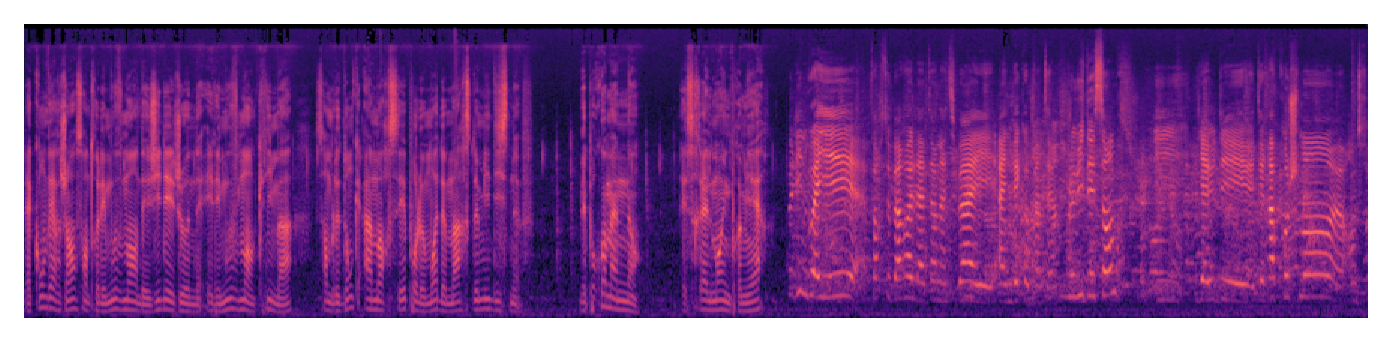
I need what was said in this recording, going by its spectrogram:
La convergence entre les mouvements des Gilets jaunes et les mouvements climat semble donc amorcée pour le mois de mars 2019. Mais pourquoi maintenant? Est-ce réellement une première? Pauline Boyer, porte-parole d'Alternativa et ANV COP21. Le 8 décembre, il y a eu des, rapprochements euh, entre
